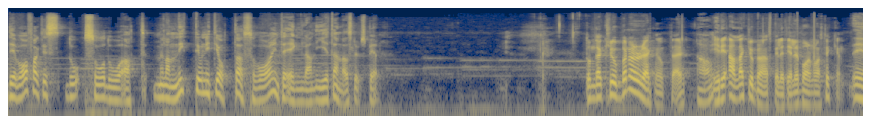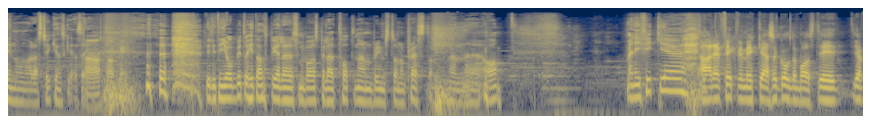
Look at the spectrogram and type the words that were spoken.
det var faktiskt då, så då att mellan 90 och 98 så var inte England i ett enda slutspel. De där klubbarna du räknar upp där, Ja. är det alla klubbarna spelet eller bara några stycken? Det är nog några stycken ska jag säga. Ja, okej. det är lite jobbigt att hitta en spelare som bara spelar Tottenham, Brimstone och Preston. Men eh, ja. Men ni fick ju... Ja, det fick vi mycket. Alltså Golden Balls, det, jag,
